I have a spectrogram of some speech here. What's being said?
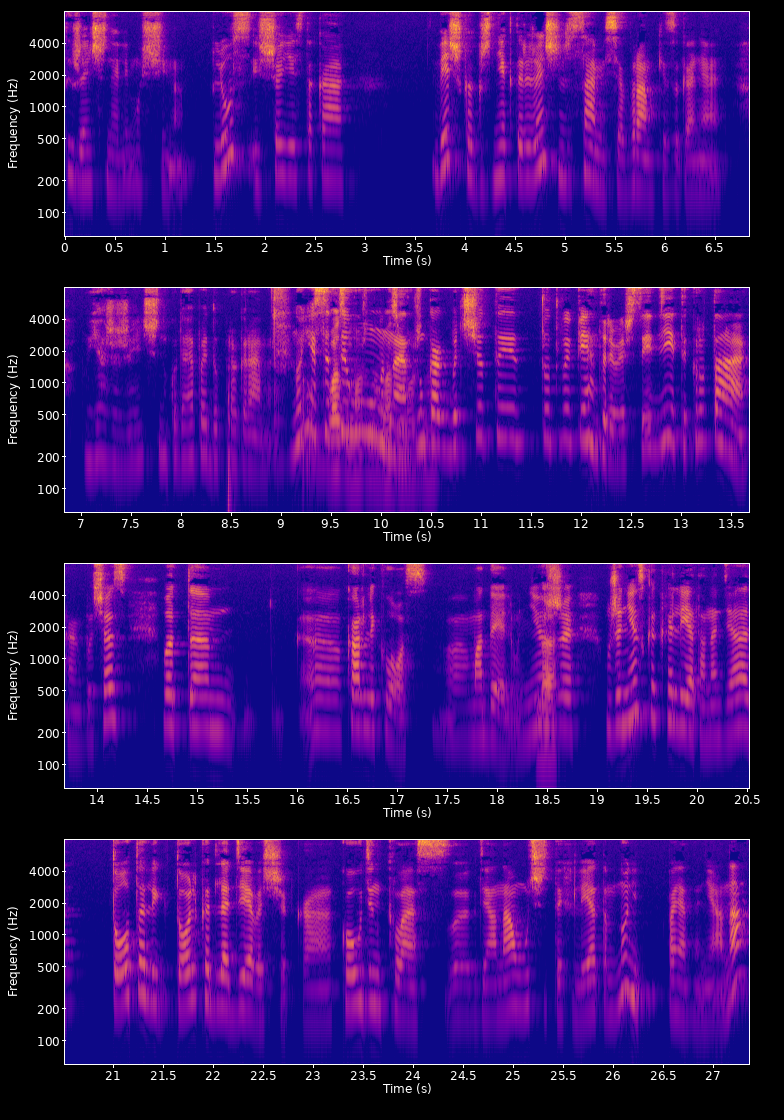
ты женщина или мужчина. Плюс еще есть такая вещь, как же некоторые женщины же сами себя в рамки загоняют. Ну я же женщина, куда я пойду программером? Ну если возможно, ты умная, возможно. ну как бы что ты тут выпендриваешься? Иди, ты крутая, как бы. Сейчас вот эм, Карли Клосс, э, модель, у нее да. же уже несколько лет она делает Totally только для девочек. Coding класс, где она учит их летом. Ну, не, понятно, не она,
